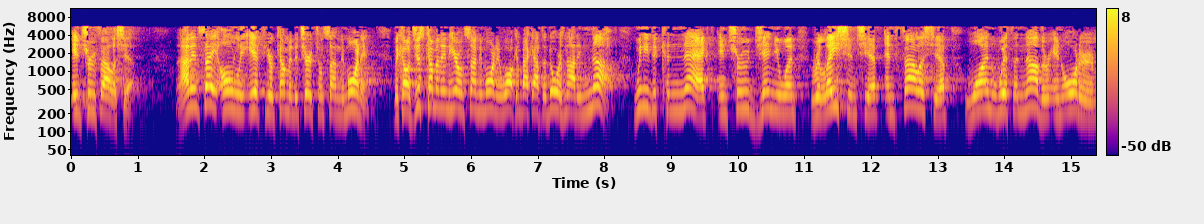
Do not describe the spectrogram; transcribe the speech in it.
in true fellowship. Now, I didn't say only if you're coming to church on Sunday morning. Because just coming in here on Sunday morning and walking back out the door is not enough. We need to connect in true, genuine relationship and fellowship one with another in order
